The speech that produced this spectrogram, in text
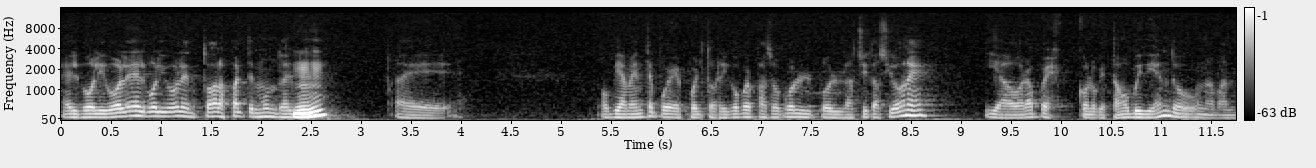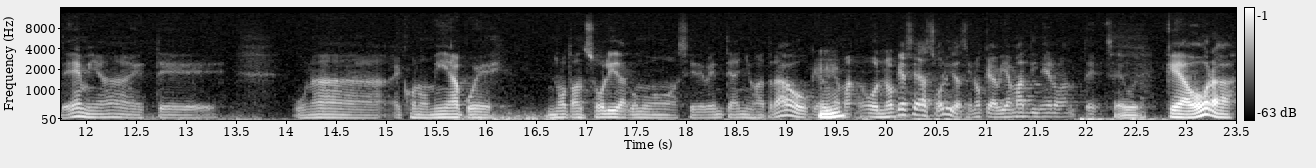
el voleibol es el voleibol en todas las partes del mundo. Eh, obviamente, pues Puerto Rico pues pasó por, por las situaciones y ahora pues con lo que estamos viviendo, una pandemia, este, una economía pues no tan sólida como hace 20 años atrás o que había más- o no que sea sólida, sino que había más dinero antes Seguro. que ahora,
